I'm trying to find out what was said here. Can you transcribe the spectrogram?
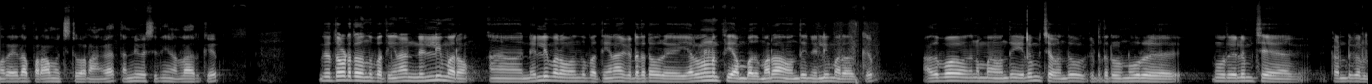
முறையில் பராமரிச்சுட்டு வராங்க. தண்ணி வசதியும் நல்லாயிருக்கு இந்த தோட்டத்தில் வந்து பார்த்திங்கன்னா நெல்லி மரம் நெல்லி மரம் வந்து பார்த்திங்கன்னா கிட்டத்தட்ட ஒரு எழுநூற்றி ஐம்பது மரம் வந்து நெல்லி மரம் இருக்குது அதுபோக வந்து நம்ம வந்து எலுமிச்சை வந்து கிட்டத்தட்ட ஒரு நூறு நூறு எலுமிச்சை கண்டுகள்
